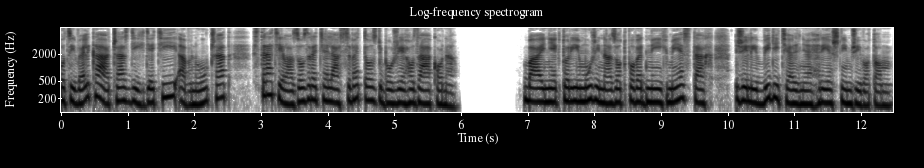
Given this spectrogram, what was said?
hoci veľká časť ich detí a vnúčat stratila zo zreteľa svetosť Božieho zákona. Baj niektorí muži na zodpovedných miestach žili viditeľne hriešným životom.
